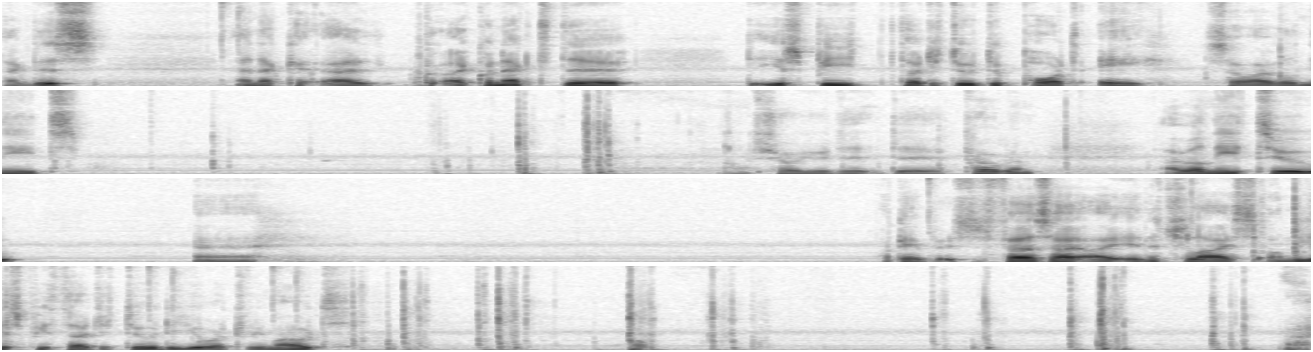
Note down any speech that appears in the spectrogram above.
Like this. And I, I, I connect the, the ESP32 to port A. So I will need I'll show you the, the program. I will need to uh, okay first I, I initialize on the ESP32 the UART remote. Oh.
